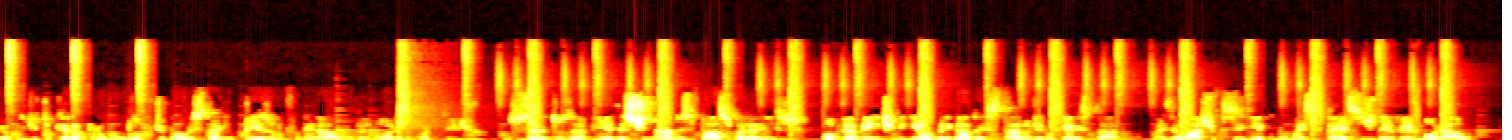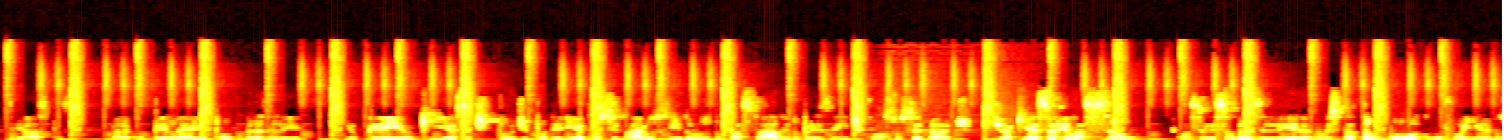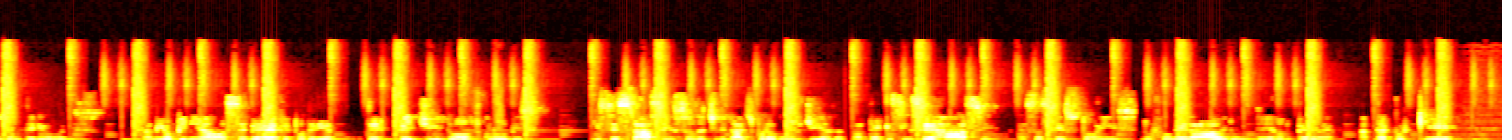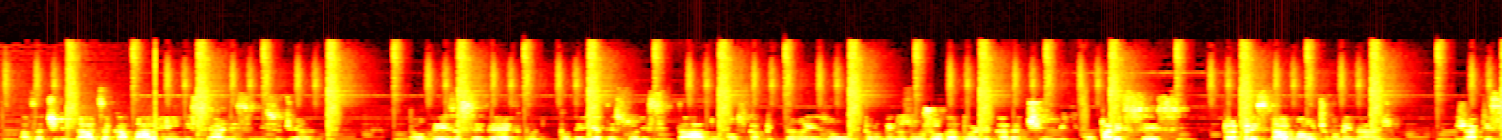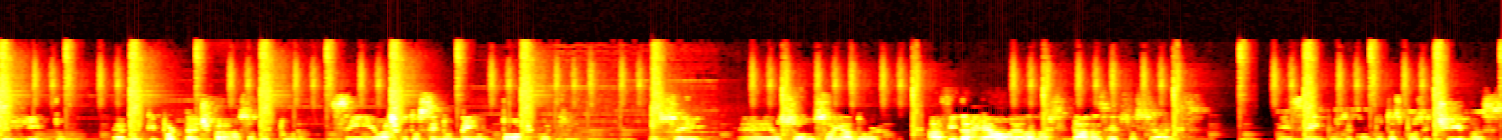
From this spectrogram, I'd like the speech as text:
eu acredito que era para o mundo do futebol estar em peso no funeral, no velório, no cortejo. O Santos havia destinado espaço para isso. Obviamente, ninguém é obrigado a estar onde não quer estar, mas eu acho que seria como uma espécie de dever moral, entre aspas, para com Pelé e o povo brasileiro. Eu creio que essa atitude poderia aproximar os ídolos do passado e do presente com a sociedade, já que essa relação com a seleção brasileira não está tão boa como foi em anos anteriores. Na minha opinião, a CBF poderia ter pedido aos clubes que cessassem suas atividades por alguns dias, até que se encerrasse essas questões do funeral e do enterro do Pelé. Até porque as atividades acabaram de reiniciar nesse início de ano. Talvez a CBF poderia ter solicitado aos capitães ou pelo menos um jogador de cada time que comparecesse para prestar uma última homenagem, já que esse rito é muito importante para a nossa cultura. Sim, eu acho que estou sendo bem utópico aqui. Eu sei, é, eu sou um sonhador. A vida real ela não se dá nas redes sociais. Exemplos e condutas positivas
